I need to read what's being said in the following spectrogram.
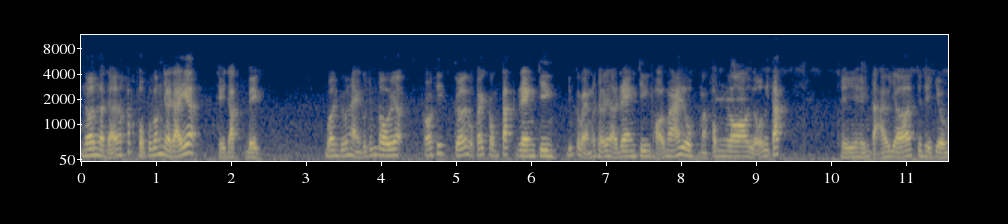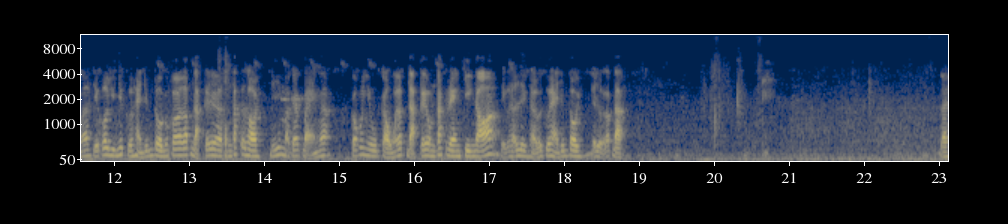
Nên là để khắc phục cái vấn đề đấy á thì đặc biệt bên cửa hàng của chúng tôi á có thiết kế một cái công tắc rang chiên. Giúp các bạn có thể là rang chiên thoải mái luôn mà không lo lửa bị tắt. Thì hiện tại bây giờ trên thị trường á, chỉ có duy nhất cửa hàng chúng tôi mới có lắp đặt cái công tắc đó thôi. Nếu mà các bạn á, có cái nhu cầu lắp đặt cái công tắc rang chiên đó thì có thể liên hệ với cửa hàng chúng tôi để được lắp đặt. Đây,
